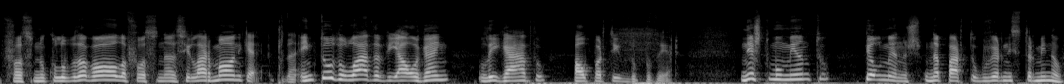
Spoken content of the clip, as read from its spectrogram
fosse no Clube da Bola, fosse na Filarmónica, portanto, em todo o lado havia alguém ligado ao partido do poder. Neste momento, pelo menos na parte do governo, isso terminou.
